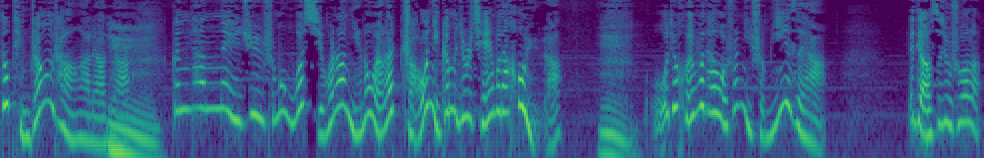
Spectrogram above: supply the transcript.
都挺正常啊，聊天。嗯跟他那句什么“我喜欢上你了，我要来找你”，根本就是前言不搭后语啊。嗯我就回复他，我说你什么意思呀？那屌丝就说了，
